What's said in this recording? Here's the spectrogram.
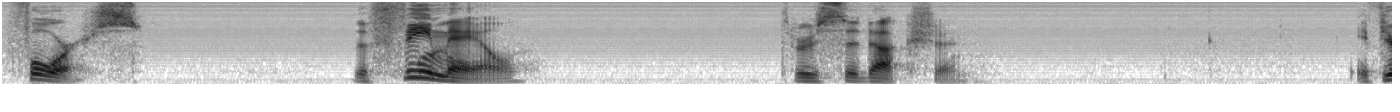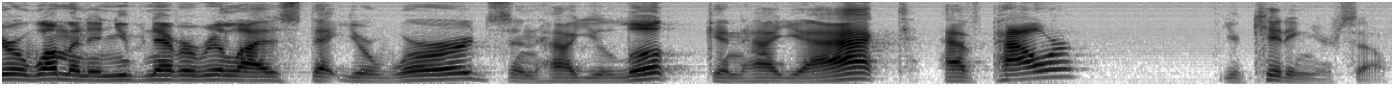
force, the female through seduction. If you're a woman and you've never realized that your words and how you look and how you act have power, you're kidding yourself.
